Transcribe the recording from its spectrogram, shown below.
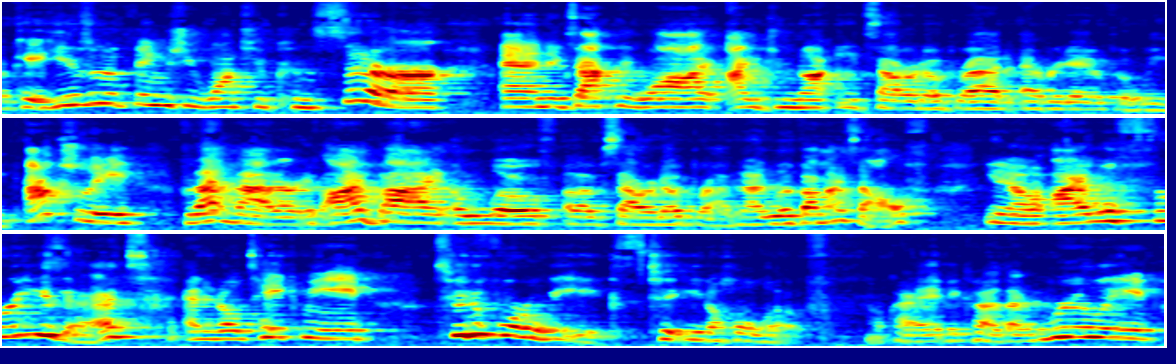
Okay, here's the things you want to consider and exactly why I do not eat sourdough bread every day of the week. Actually, for that matter, if I buy a loaf of sourdough bread and I live by myself, you know, I will freeze it and it'll take me two to four weeks to eat a whole loaf, okay? Because I really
